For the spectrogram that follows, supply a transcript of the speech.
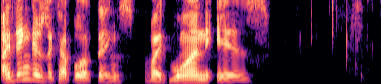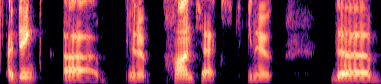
I think there's a couple of things. Like one is, I think uh, you know, context, you know, the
